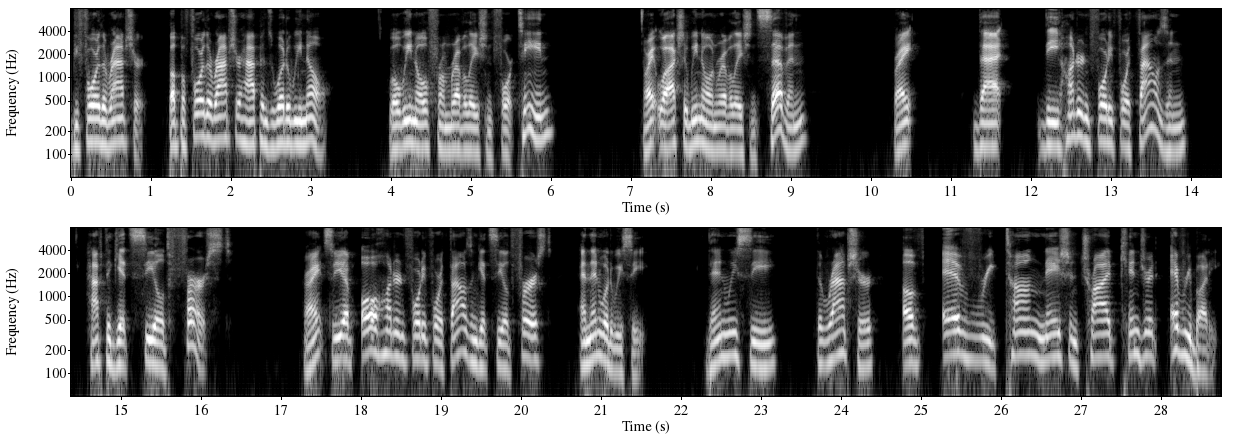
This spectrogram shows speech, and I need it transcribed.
before the rapture. But before the rapture happens, what do we know? Well, we know from Revelation 14, right? Well, actually, we know in Revelation 7, right, that the 144,000 have to get sealed first, right? So you have all 144,000 get sealed first, and then what do we see? Then we see the rapture of every tongue, nation, tribe, kindred, everybody.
